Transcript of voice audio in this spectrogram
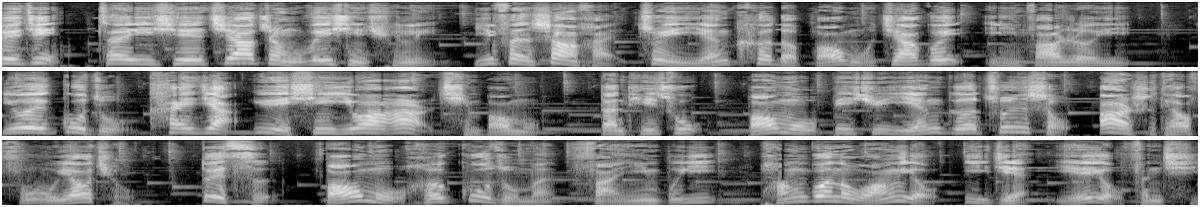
最近，在一些家政微信群里，一份上海最严苛的保姆家规引发热议。一位雇主开价月薪一万二请保姆，但提出保姆必须严格遵守二十条服务要求。对此，保姆和雇主们反应不一，旁观的网友意见也有分歧。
